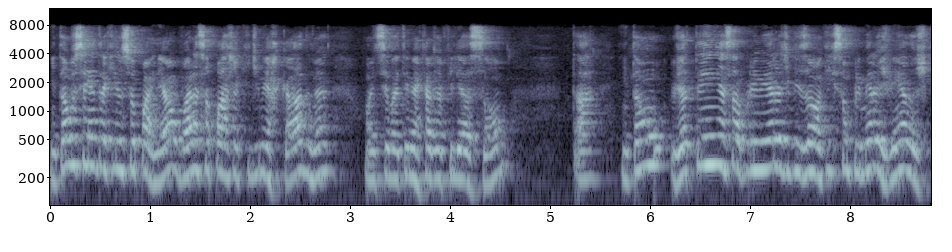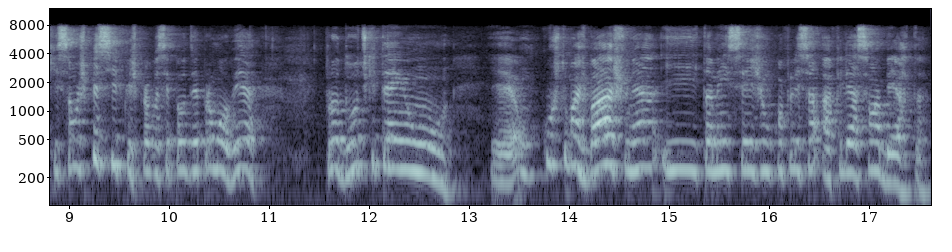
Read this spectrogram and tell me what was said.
Então você entra aqui no seu painel, vai nessa parte aqui de mercado, né? Onde você vai ter mercado de afiliação, tá? Então já tem essa primeira divisão aqui que são primeiras vendas que são específicas para você poder promover produtos que tenham é, um custo mais baixo, né? E também sejam com afiliação aberta.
